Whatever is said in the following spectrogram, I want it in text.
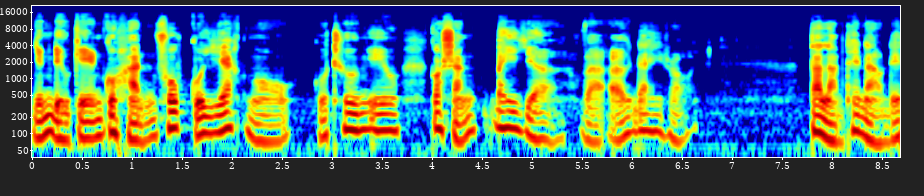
Những điều kiện của hạnh phúc của giác ngộ của thương yêu có sẵn bây giờ và ở đây rồi. Ta làm thế nào để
